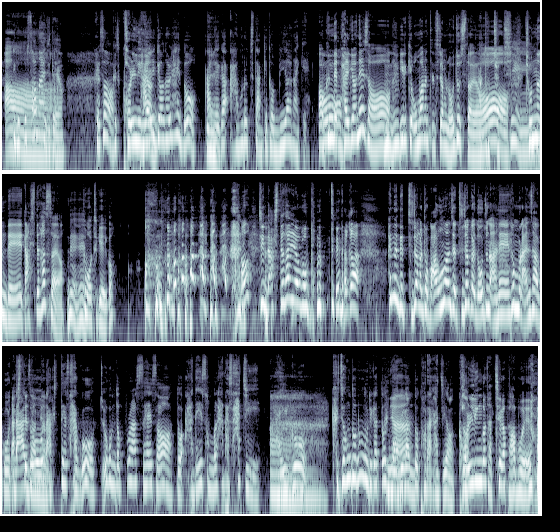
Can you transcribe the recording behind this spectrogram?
아. 이거 꼭 써놔야지 돼요. 그래서 그 걸리면 발견을 해도 네. 아내가 아무렇지도 않게 더 미안하게. 어, 근데 어. 발견해서 음, 음. 이렇게 5만 원짜리 두 장을 넣어줬어요. 아, 줬는데 낚싯대 샀어요. 네. 그럼 어떻게 해 이거? 어? 지금 낚싯대 살려고 보는데다가 했는데 두 장을 더 만원 두 장까지 넣어준 아내 선물 안 사고 낚싯대 나도 사면. 낚싯대 사고 조금 더 플러스해서 또 아내 선물 하나 사지. 아. 아이고 그 정도는 우리가 또 머리가 또 돌아가지요. 걸린 거 자체가 바보예요.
